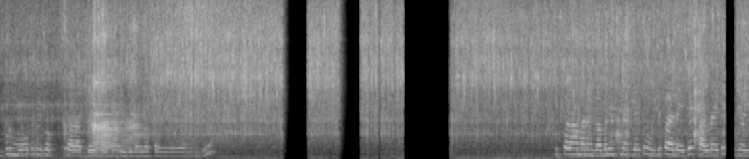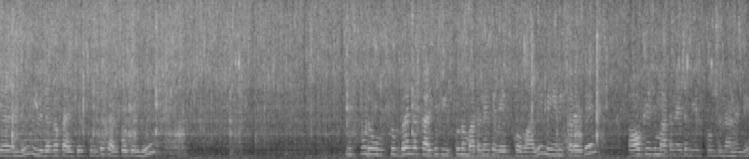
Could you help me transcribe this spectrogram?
ఇప్పుడు మూత తీసి ఒకసారి అబ్జర్వ్ చేద్దాం ఈ విధంగా ఫ్రై అనేది. ఇక్కడ మనం గమనించినట్లయితే ఉల్లిపాయలు అయితే కలర్ అయితే చేయాలండి ఈ విధంగా ఫ్రై చేసుకుంటే సరిపోతుంది. ఇప్పుడు శుభ్రంగా కరిగి తీసుకున్న మటన్ అయితే వేసుకోవాలి. నేను ఇక్కడైతే పావు కేజీ మటన్ అయితే తీసుకుంటున్నానండి.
